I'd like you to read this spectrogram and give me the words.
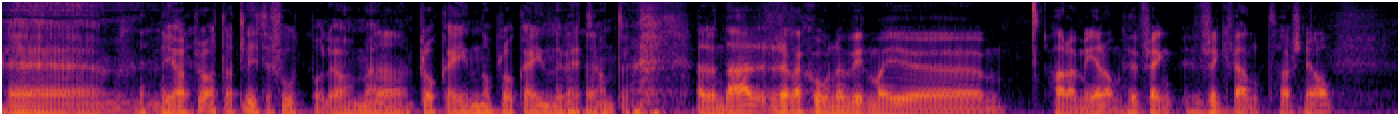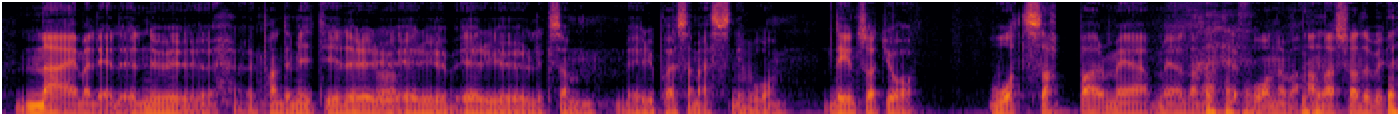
Eh, vi har pratat lite fotboll ja, men plocka in och plocka in det vet jag inte. Ja, Den där relationen vill man ju eh, höra mer om. Hur, frek- hur frekvent hörs ni av? Nej men det, nu pandemitider är det, ju- är det, ju, är det ju liksom, är det ju på sms-nivå. Det är ju inte så att jag whatsappar med, med den här telefonen. Va? Annars, hade vi, eh,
